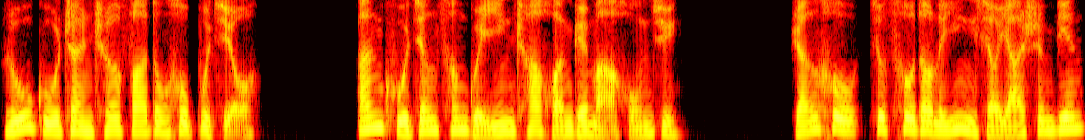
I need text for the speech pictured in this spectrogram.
颅骨战车发动后不久，安库将苍鬼阴叉还给马红俊，然后就凑到了应小牙身边，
